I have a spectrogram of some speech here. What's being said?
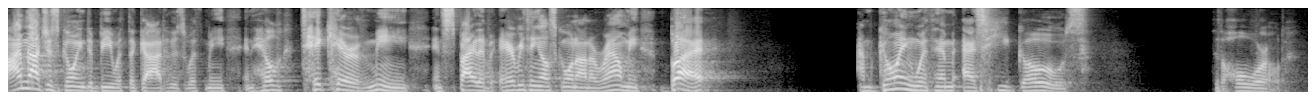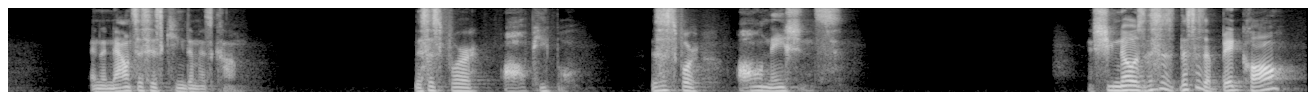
I'm not just going to be with the God who's with me and he'll take care of me in spite of everything else going on around me, but I'm going with him as he goes to the whole world and announces his kingdom has come. This is for all people, this is for all nations. And she knows this is, this is a big call,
